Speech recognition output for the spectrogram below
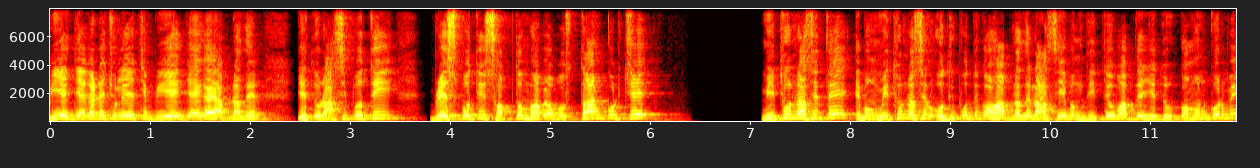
বিয়ের জায়গাটায় চলে যাচ্ছে। বিয়ের জায়গায় আপনাদের যেহেতু রাশিপতি, বৃহস্পতি সপ্তমভাবে অবস্থান করছে মিথুন রাশিতে এবং মিথুন রাশির অধিপতি গ্রহ আপনাদের রাশি এবং দ্বিতীয় ভাবতে যেহেতু গমন করবে,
